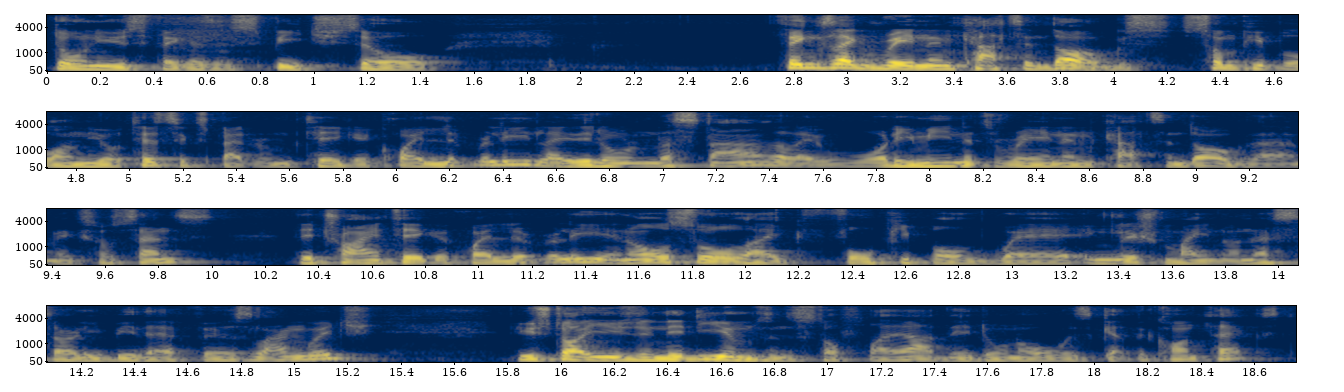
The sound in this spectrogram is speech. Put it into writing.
don't use figures of speech. So things like raining cats and dogs, some people on the autistic spectrum take it quite literally, like they don't understand. They're like, what do you mean it's raining cats and dogs? That makes no sense. They try and take it quite literally. And also like for people where English might not necessarily be their first language, if you start using idioms and stuff like that, they don't always get the context.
